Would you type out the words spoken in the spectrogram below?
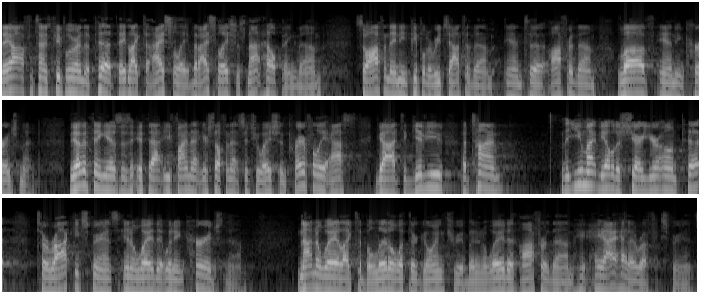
they oftentimes, people who are in the pit, they like to isolate, but isolation is not helping them. So often they need people to reach out to them and to offer them love and encouragement. The other thing is, is if that you find that yourself in that situation, prayerfully ask God to give you a time that you might be able to share your own pit to rock experience in a way that would encourage them. Not in a way like to belittle what they're going through, but in a way to offer them, hey, I had a rough experience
